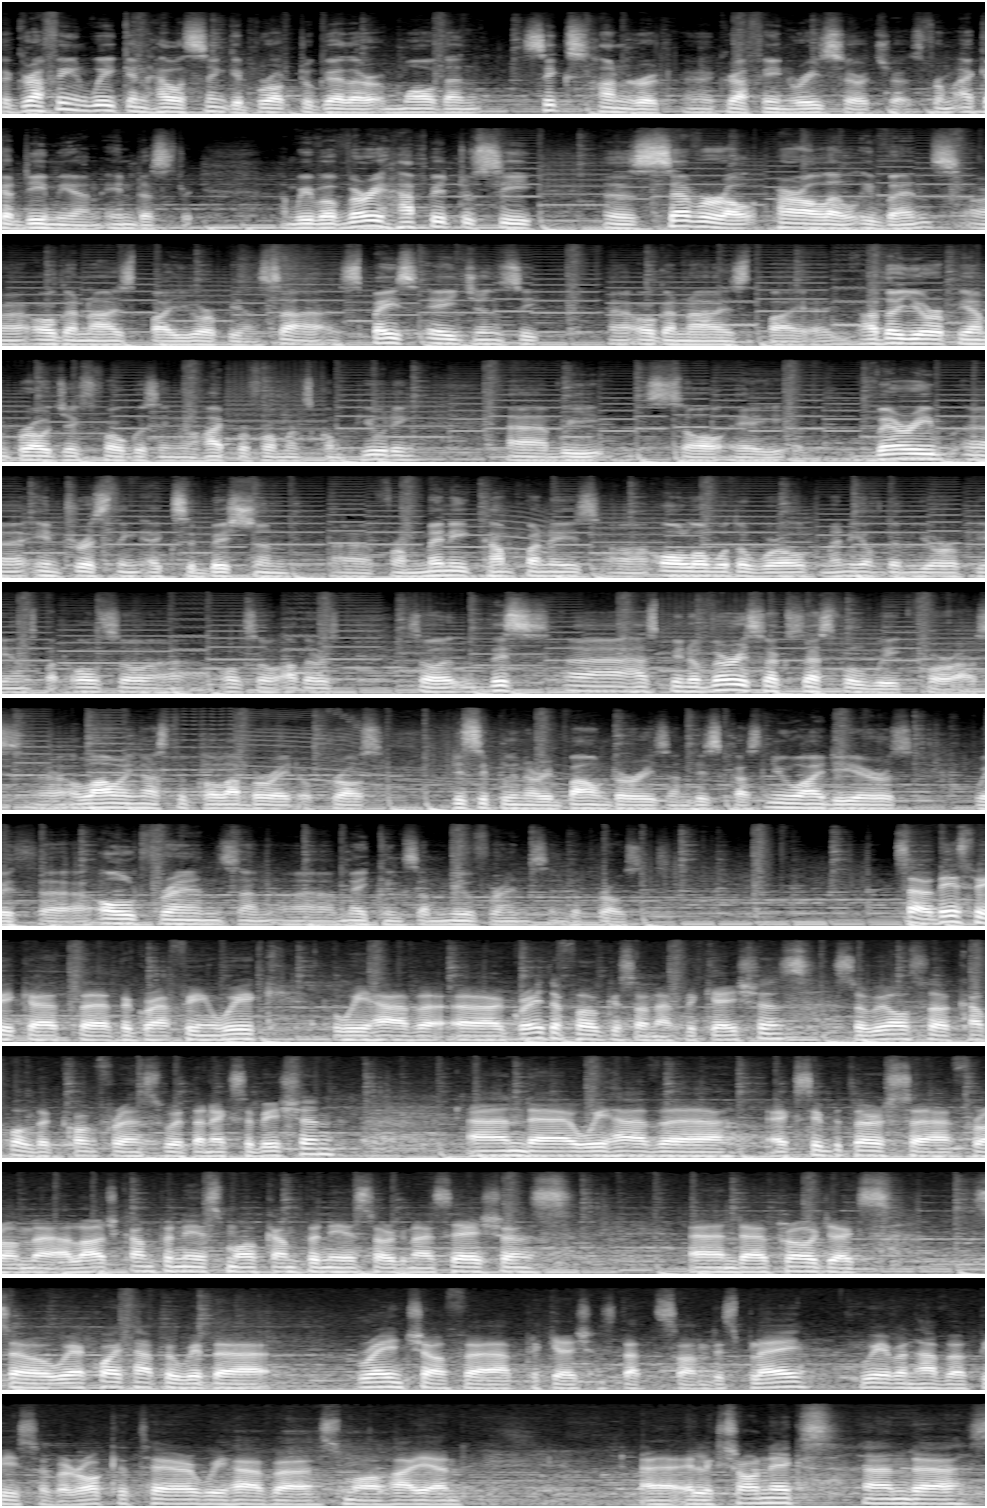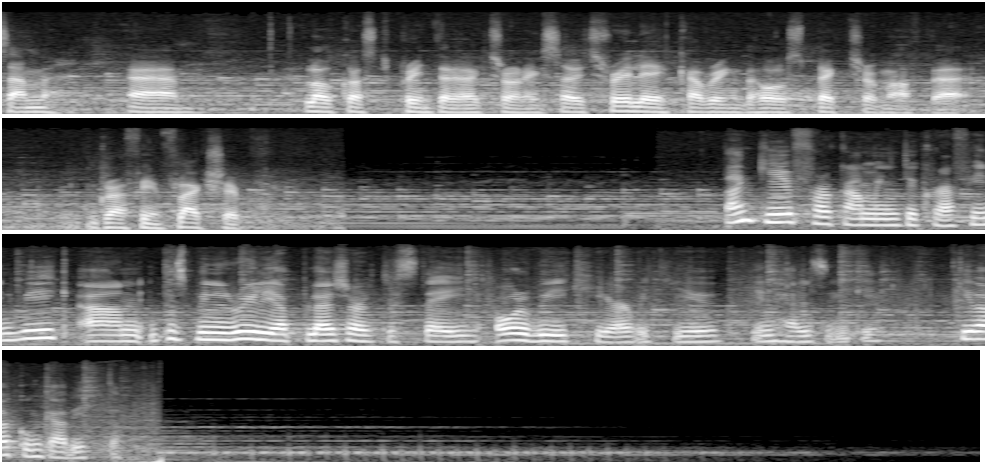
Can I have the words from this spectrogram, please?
The Graphene Week in Helsinki brought together more than 600 uh, graphene researchers from academia and industry. And we were very happy to see uh, several parallel events uh, organized by European Space Agency, uh, organized by uh, other European projects focusing on high-performance computing. Uh, we saw a very uh, interesting exhibition uh, from many companies uh, all over the world, many of them Europeans, but also, also others. So this uh, has been a very successful week for us, uh, allowing us to collaborate across disciplinary boundaries and discuss new ideas with old friends and making some new friends in the process. So this week at the Graphene Week we have a, a greater focus on applications. So we also coupled the conference with an exhibition and uh, we have uh, exhibitors uh, from uh, large companies, small companies, organizations and uh, projects. So we are quite happy with the range of uh, applications that's on display. We even have a piece of a rocket here, we have a small high-end electronics and some um, low-cost printed electronics. So it's really covering the whole spectrum of the graphene flagship. Thank you for coming to Graphene Week and it has been really a pleasure to stay all week here with you in Helsinki. Kiva kun kävitte.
